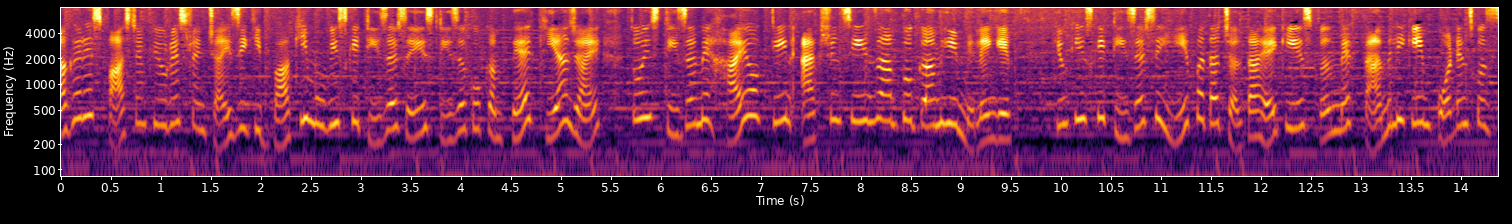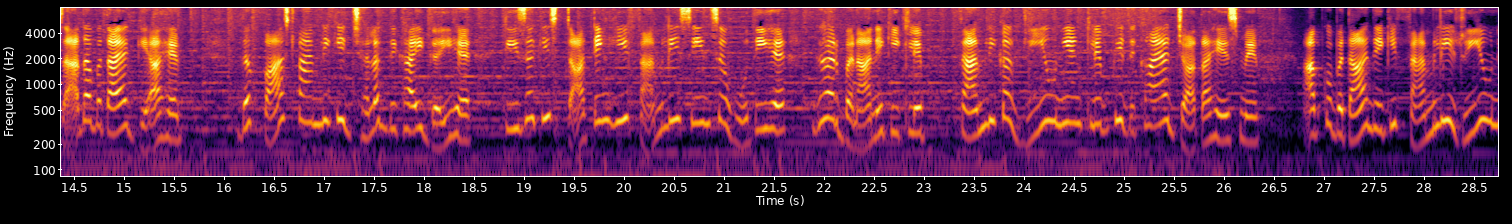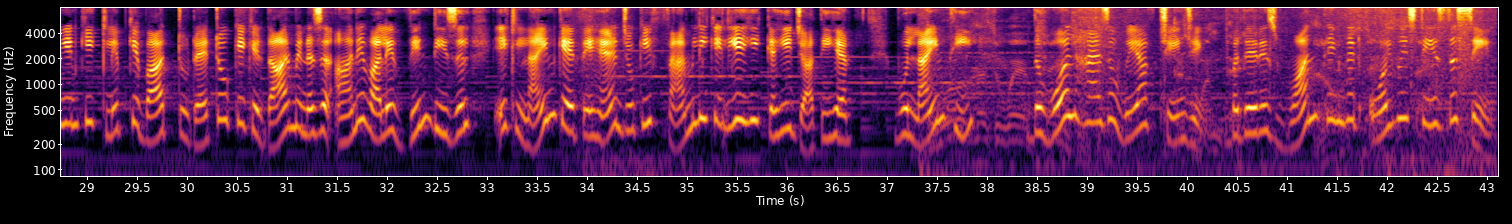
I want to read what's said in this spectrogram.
अगर इस फास्ट एंड फ्यूरियस फ्रेंचाइजी की बाकी मूवीज़ के टीजर से इस टीजर को कंपेयर किया जाए तो इस टीजर में हाई ऑक्टेन एक्शन सीन्स आपको कम ही मिलेंगे। क्योंकि इसके टीजर से ये पता चलता है कि इस फ़िल्म में फैमिली की इम्पोर्टेंस को ज़्यादा बताया गया है। द फास्ट फैमिली की झलक दिखाई गई है। टीजर की स्टार्टिंग ही फैमिली सीन से होती है, घर बनाने की क्लिप फैमिली का रीयूनियन क्लिप भी दिखाया जाता है इसमें। आपको बता दें कि फैमिली रीयूनियन की क्लिप के बाद टोरेटो के किरदार में नज़र आने वाले विन डीजल एक लाइन कहते हैं जो कि फैमिली के लिए ही कही जाती है। वो लाइन थी the world has a way of changing but there is one thing that always stays the same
